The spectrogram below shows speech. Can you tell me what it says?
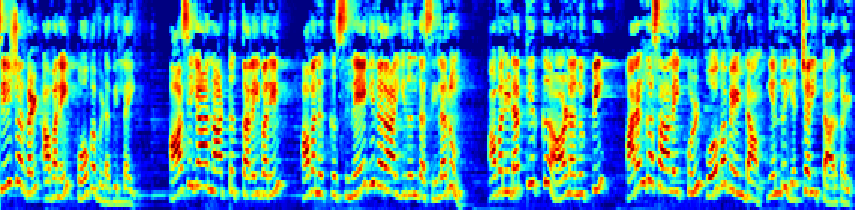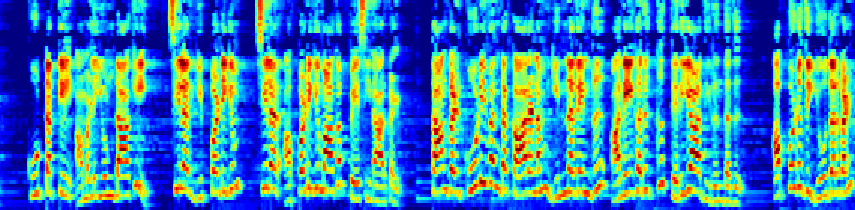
சீஷர்கள் அவனை போகவிடவில்லை. ஆசியா நாட்டு தலைவரில் அவனுக்கு சிநேகிதராயிருந்த சிலரும் அவனிடத்திற்கு ஆளனுப்பி அரங்கசாலைக்குள் போக வேண்டாம் என்று எச்சரித்தார்கள். கூட்டத்தில் அமளியுண்டாகி சிலர் இப்படியும் சிலர் அப்படியுமாக பேசினார்கள். தாங்கள் கூடி வந்த காரணம் இன்னதென்று அநேகருக்கு தெரியாதிருந்தது. அப்பொழுது யூதர்கள்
